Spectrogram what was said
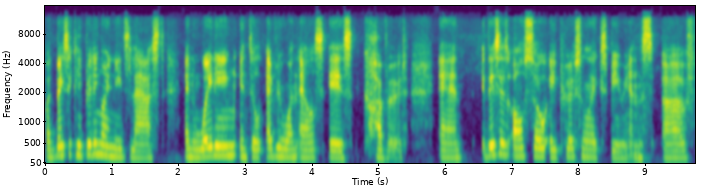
But basically putting our needs last and waiting until everyone else is covered. And this is also a personal experience of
